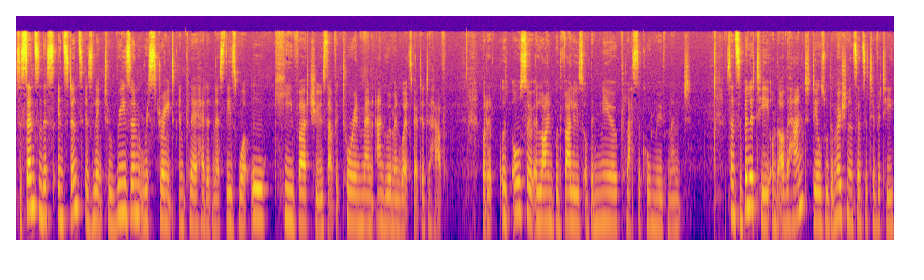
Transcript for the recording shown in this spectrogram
So, sense in this instance is linked to reason, restraint, and clear headedness. These were all key virtues that Victorian men and women were expected to have. But it also aligned with values of the neoclassical movement. Sensibility, on the other hand, deals with emotion and sensitivity,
